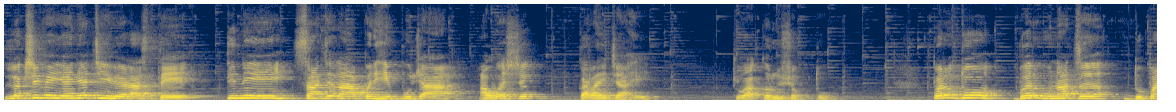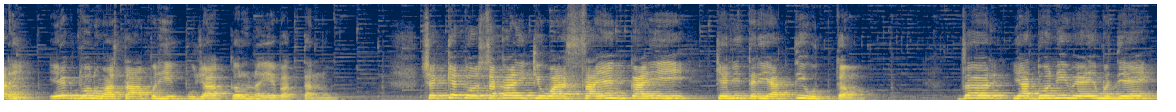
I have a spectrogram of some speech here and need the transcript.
लक्ष्मी येण्याची वेळ असते. तिने सांजेला आपण ही पूजा आवश्यक करायची आहे किंवा करू शकतो. परंतु भर उन्हाचं दुपारी एक दोन वाजता आपण ही पूजा करू नये भक्तांनो. शक्यतो सकाळी किंवा सायंकाळी केली तरी अति उत्तम जर या दोन्ही वेळेमध्ये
